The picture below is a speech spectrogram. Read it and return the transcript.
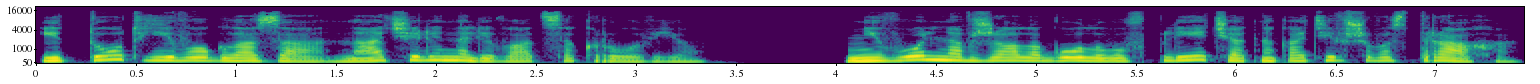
и тут его глаза начали наливаться кровью. Невольно вжала голову в плечи от накатившего страха.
